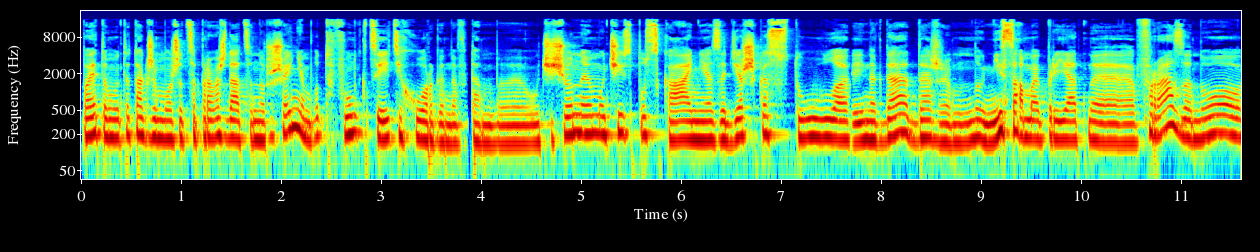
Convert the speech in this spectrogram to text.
Поэтому это также может сопровождаться нарушением вот функции этих органов. Там э, учащенное мочеиспускание, задержка стула. Иногда даже, ну, не самая приятная фраза, но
